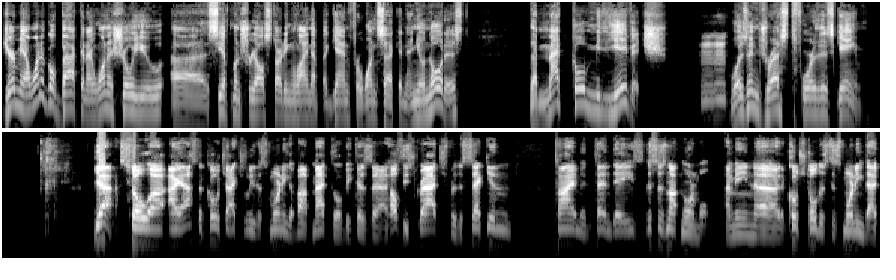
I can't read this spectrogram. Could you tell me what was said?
Jeremy, I want to go back and I want to show you uh, CF Montreal starting lineup again for one second. And you'll notice that Matko Miljevic hmm wasn't dressed for this game. Yeah. So uh, I asked the coach actually this morning about Matko because uh, healthy scratch for the second time in 10 days. This is not normal. I mean, uh, the coach told us this morning that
